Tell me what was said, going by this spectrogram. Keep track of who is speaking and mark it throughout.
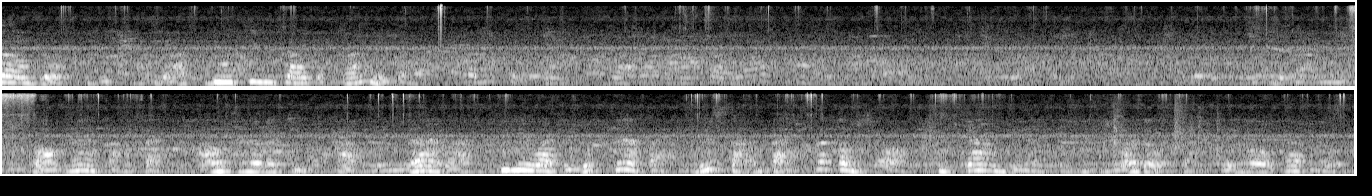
Speaker 1: ดูจริงใจกับฉันเหนกันสองห้าสามแปดเอาเธอมาจีบภาพมันน่ารักที่ไม่ว่าจะยกห้าแปดหรือสามแปดก็ต้องชอบสิบเก้ามีนาคมแล้วโดดจากในโรงภาพยนตร์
